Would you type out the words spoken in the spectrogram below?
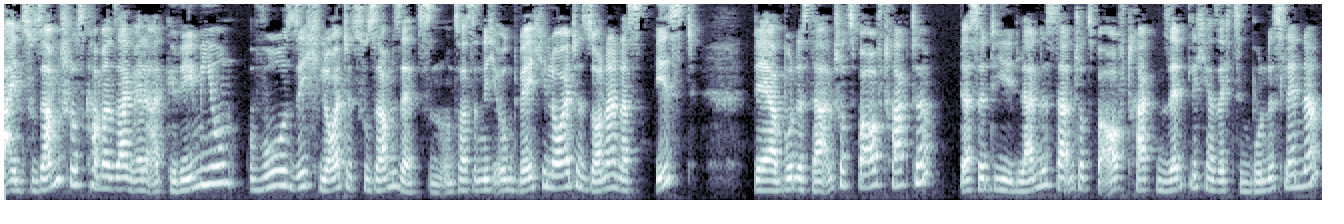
ein Zusammenschluss, kann man sagen, eine Art Gremium, wo sich Leute zusammensetzen. Und zwar sind nicht irgendwelche Leute, sondern das ist der Bundesdatenschutzbeauftragte, das sind die Landesdatenschutzbeauftragten sämtlicher 16 Bundesländer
